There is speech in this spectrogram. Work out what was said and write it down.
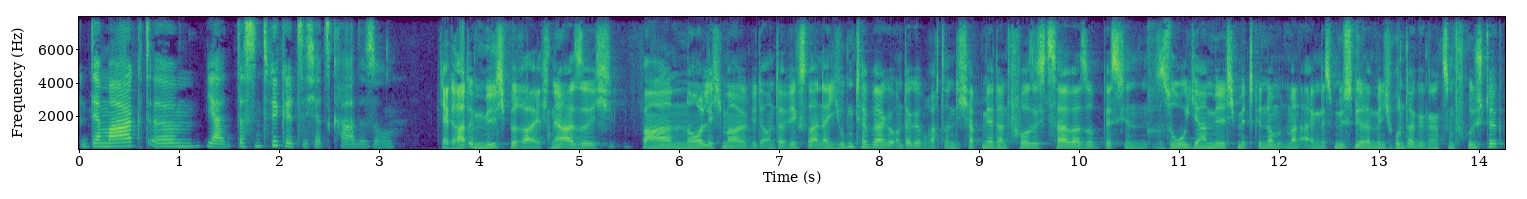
der Markt, ähm, ja, das entwickelt sich jetzt gerade so. Ja, gerade im Milchbereich, ne? Also ich war neulich mal wieder unterwegs, war in einer Jugendherberge untergebracht und ich habe mir dann vorsichtshalber so ein bisschen Sojamilch mitgenommen und mein eigenes Müsli. Und dann bin ich runtergegangen zum Frühstück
